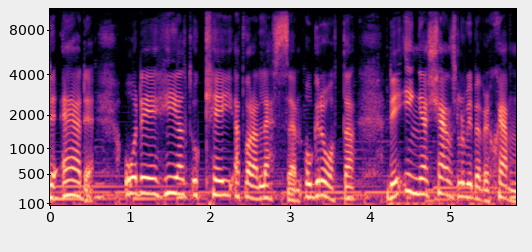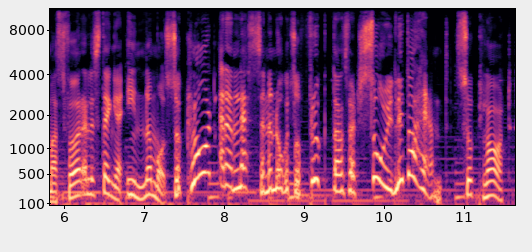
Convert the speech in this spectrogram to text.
Det är det. Och det är helt okej okay att vara ledsen och gråta. Det är inga känslor vi behöver skämmas för eller stänga inom oss. Såklart är en ledsen när något så fruktansvärt sorgligt har hänt. Såklart.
